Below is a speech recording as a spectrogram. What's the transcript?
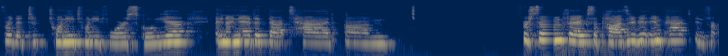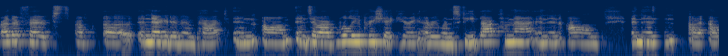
for the 2024 school year, and I know that that's had um, for some folks a positive impact and for other folks a, a, a negative impact. And um, and so I really appreciate hearing everyone's feedback from that. And then um, and then I, I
